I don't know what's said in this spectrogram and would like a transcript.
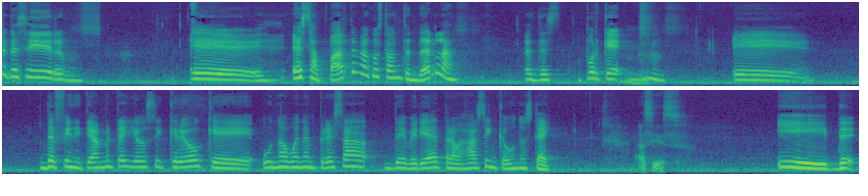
es decir, eh, esa parte me ha costado entenderla. porque mm. eh, definitivamente yo sí creo que una buena empresa debería de trabajar sin que uno esté ahí. Así es. Y de,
